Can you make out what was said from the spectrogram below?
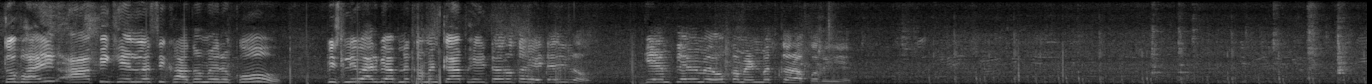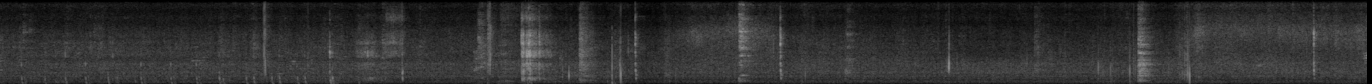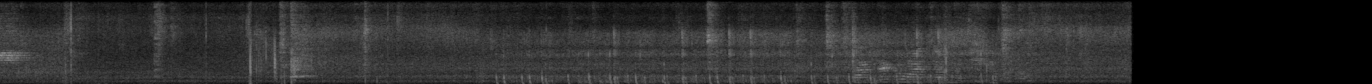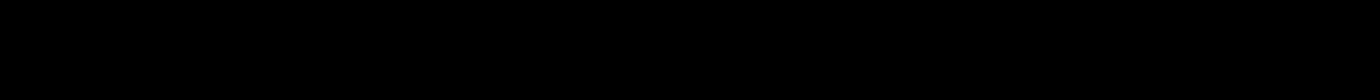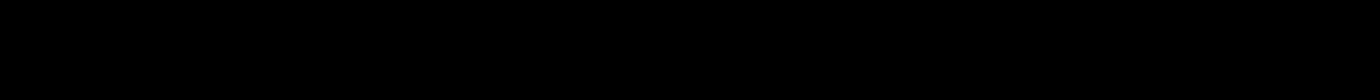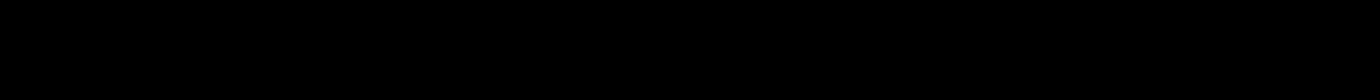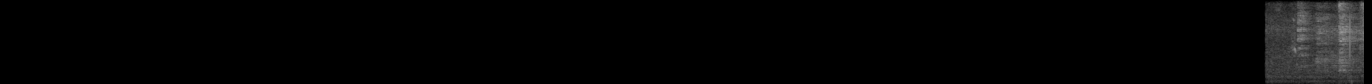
तो भाई, आप ही खेलना सिखा दो मेरे को। पिछली बार भी आपने कमेंट किया, आप हेटर हो तो हेटर ही रहो। गेम प्ले में मेरे को कमेंट मत करा करो ये।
